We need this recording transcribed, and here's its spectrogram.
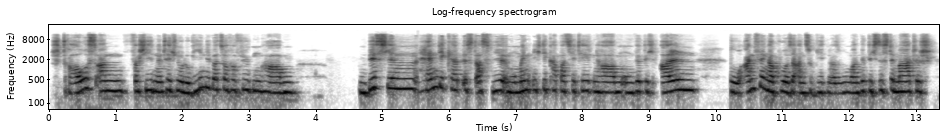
Strauß an verschiedenen Technologien, die wir zur Verfügung haben. Ein bisschen Handicap ist, dass wir im Moment nicht die Kapazitäten haben, um wirklich allen so Anfängerkurse anzubieten, also wo man wirklich systematisch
